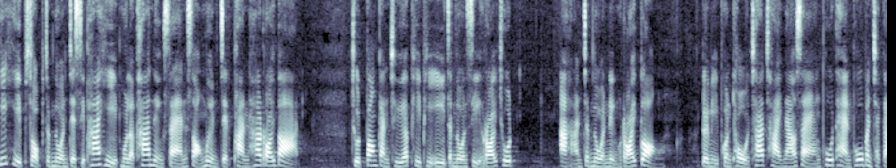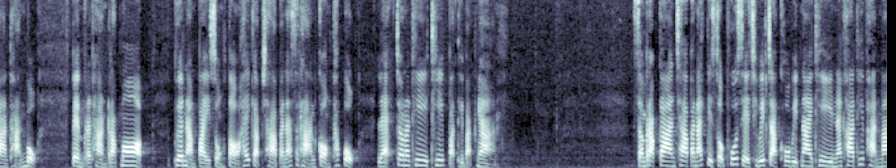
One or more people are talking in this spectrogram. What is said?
ทิหีบศพจำนวน 75 หีบ มูลค่า 127,500 บาท ชุดป้องกันเชื้อ PPE จำนวน 400 ชุด อาหารจำนวน 100 กล่อง โดยมีพลโทชาติชายน้าวแสง ผู้แทนผู้บัญชาการฐานบก เป็นประธานรับมอบ เพื่อนำไปส่งต่อให้กับชาปนสถานกองทัพบก และเจ้าหน้าที่ที่ปฏิบัติงานสำหรับการชาปนกิจศพผู้เสียชีวิตจากโควิด -19 นะคะที่ผ่านมา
